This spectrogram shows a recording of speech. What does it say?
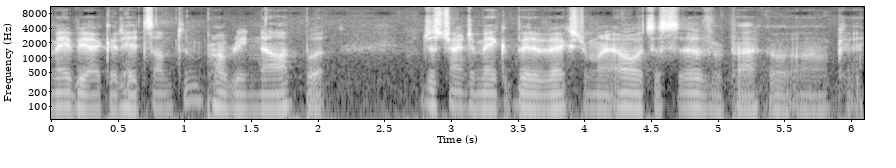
maybe I could hit something, probably not, but just trying to make a bit of extra money. Oh, it's a silver pack. Oh, oh, okay.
